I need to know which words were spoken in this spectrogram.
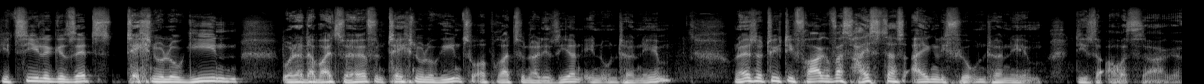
die Ziele gesetzt, Technologien oder dabei zu helfen, Technologien zu operationalisieren in Unternehmen. Und da ist natürlich die Frage, was heißt das eigentlich für Unternehmen, diese Aussage?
